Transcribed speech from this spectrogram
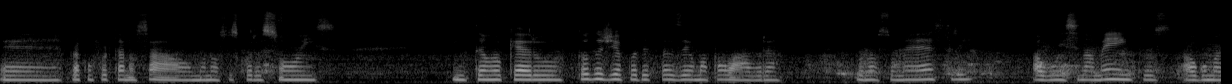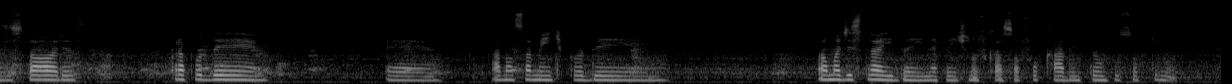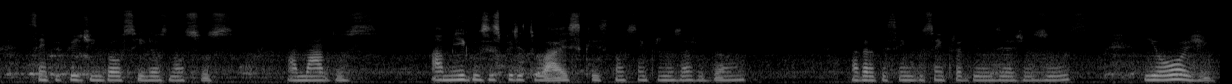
é, para confortar nossa alma, nossos corações. Então eu quero todo dia poder trazer uma palavra do nosso mestre, alguns ensinamentos, algumas histórias, para poder é, a nossa mente poder dar uma distraída aí, né? Pra gente não ficar só focado em tanto sofrimento. Sempre pedindo auxílio aos nossos amados amigos espirituais que estão sempre nos ajudando, agradecendo sempre a Deus e a Jesus. E hoje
